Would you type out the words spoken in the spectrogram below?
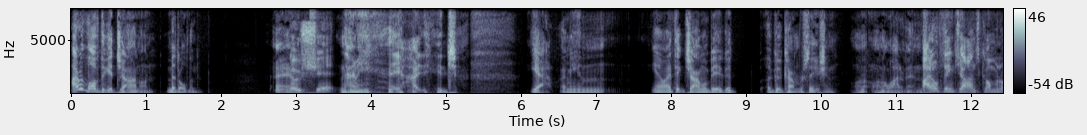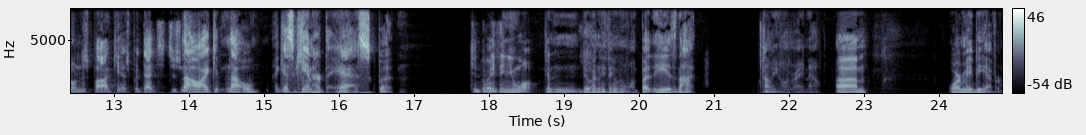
I would love to get John on Middleton. No shit. I mean, yeah, I mean, you know, I think John would be a good a good conversation on on a lot of ends. I don't think John's coming on this podcast, but that's just no. I can no. I guess it can't hurt to ask, but can do anything you want. Can do anything we want, but he is not coming on right now. Um, or maybe ever.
